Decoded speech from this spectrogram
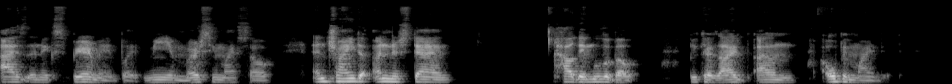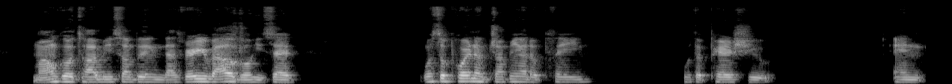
as an experiment, but me immersing myself and trying to understand how they move about. Because I, I'm open minded my uncle taught me something that's very valuable. He said, What's the point of jumping out of a plane with a parachute and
